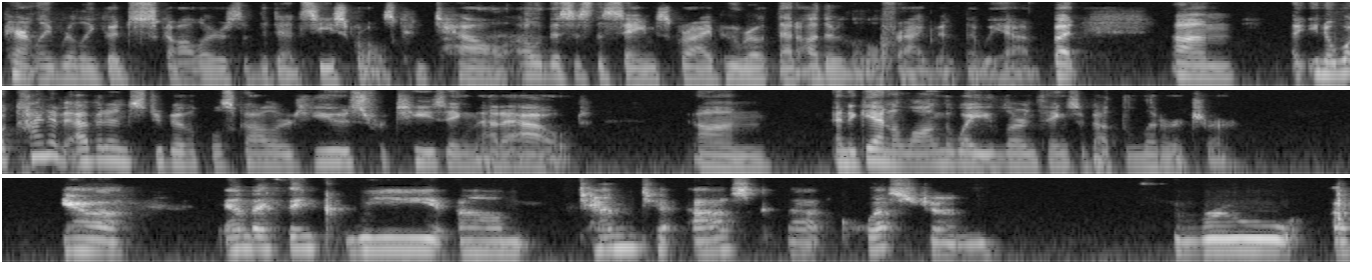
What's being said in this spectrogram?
apparently, really good scholars of the Dead Sea Scrolls can tell, oh, this is the same scribe who wrote that other little fragment that we have. But um, you know, what kind of evidence do biblical scholars use for teasing that out? Um, and again, along the way, you learn things about the literature. Yeah, and I think we um, tend to ask that question through a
